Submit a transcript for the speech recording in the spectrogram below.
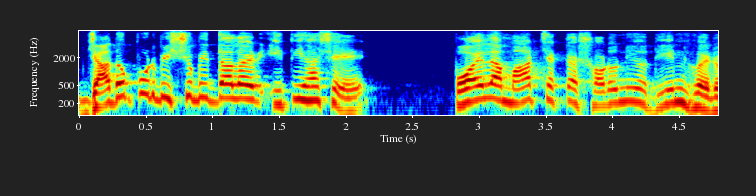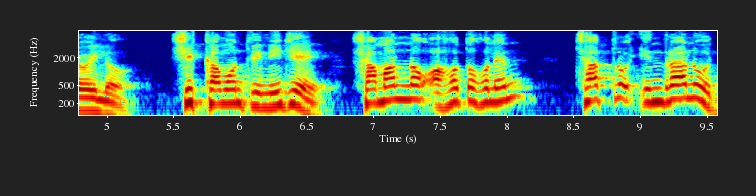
যাদবপুর বিশ্ববিদ্যালয়ের ইতিহাসে পয়লা মার্চ একটা স্মরণীয় দিন হয়ে রইল। শিক্ষামন্ত্রী নিজে সামান্য আহত হলেন। ছাত্র ইন্দ্রানুজ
